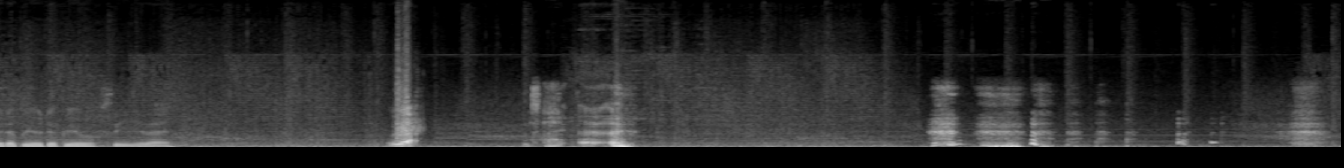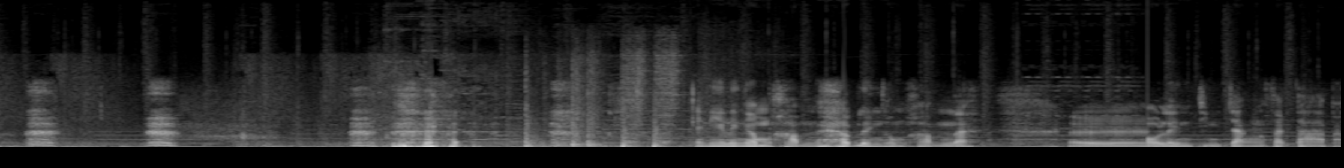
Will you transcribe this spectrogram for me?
W W W C เลยเอื้อเนี้เล่นขำๆนะครับ เล่นขำๆนะ เออเราเล่นจริงจังสักตาไป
